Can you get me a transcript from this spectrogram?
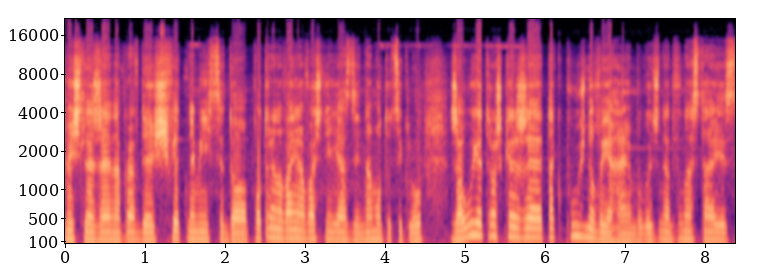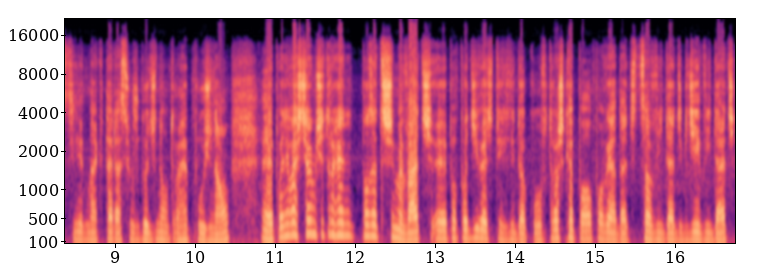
Myślę, że naprawdę świetne miejsce do potrenowania właśnie jazdy na motocyklu. Żałuję troszkę, że tak późno wyjechałem, bo godzina 12 jest jednak teraz już godziną trochę późną, ponieważ chciałem się trochę pozatrzymywać, e, popodziwiać tych widoków, troszkę poopowiadać, co widać, gdzie widać.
